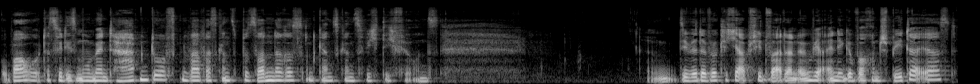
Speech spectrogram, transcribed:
wow, dass wir diesen Moment haben durften, war was ganz Besonderes und ganz, ganz wichtig für uns. Der wirkliche Abschied war dann irgendwie einige Wochen später erst.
